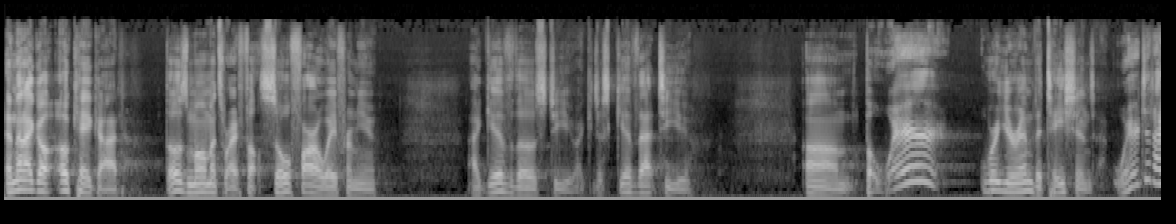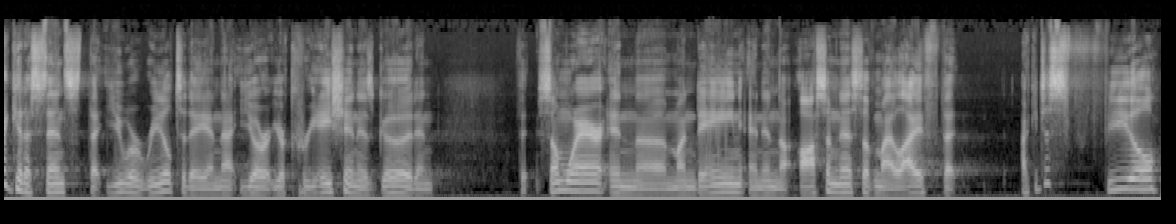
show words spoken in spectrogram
And then I go, okay, God, those moments where I felt so far away from you, I give those to you. I can just give that to you. Um, but where were your invitations? Where did I get a sense that you were real today and that your, your creation is good and somewhere in the mundane and in the awesomeness of my life that I could just feel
